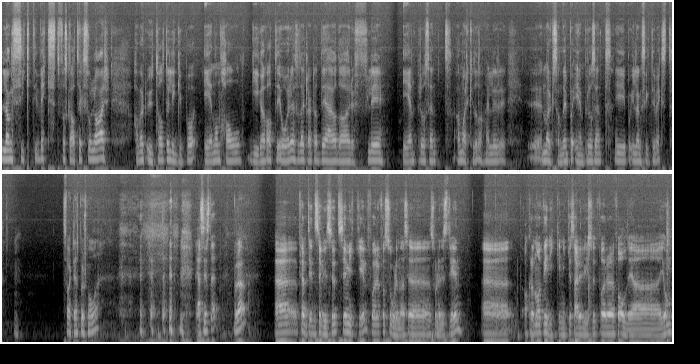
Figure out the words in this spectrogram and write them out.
Langsiktig vekst for Scatec Solar har vært uttalt å ligge på 1,5 gigawatt i året. Så det er klart at det er jo da røftlig 1% av markedet. da, Eller eh, en markedsandel på 1 i, i langsiktig vekst. Svarte jeg spørsmålet? jeg syns det. Bra. Eh, fremtiden ser lys ut, sier Mikkel, for, for solindustrien. Eh, akkurat nå virker den ikke særlig lys ut for, for olje, Jon.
